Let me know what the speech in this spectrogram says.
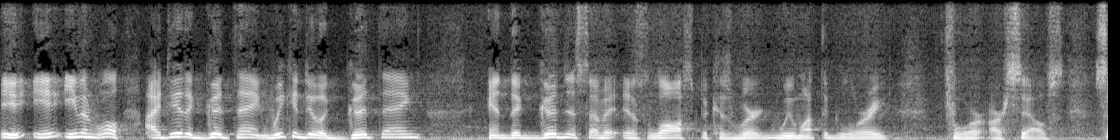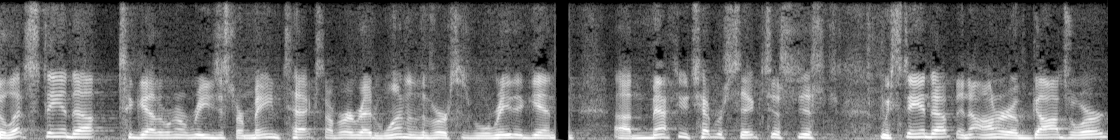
even, well, I did a good thing. We can do a good thing, and the goodness of it is lost because we're, we want the glory for ourselves. So let's stand up together. We're going to read just our main text. I've already read one of the verses. We'll read again. Uh, Matthew chapter 6. Just, just we stand up in honor of God's word.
